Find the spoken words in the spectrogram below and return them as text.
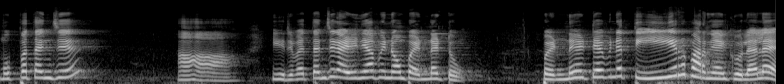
മുപ്പത്തഞ്ച്? ആ ഇരുപത്തഞ്ച് കഴിഞ്ഞാൽ പിന്നെ ഓൻ പെണ്ണിട്ടു. പെണ്ണ് കെട്ടിയാൽ പിന്നെ തീരെ പറഞ്ഞേക്കൂല അല്ലേ?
